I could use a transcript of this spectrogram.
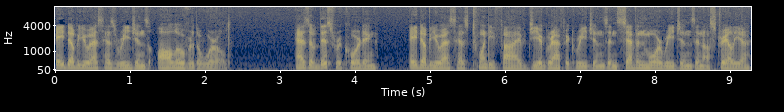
AWS has regions all over the world. As of this recording, AWS has 25 geographic regions and seven more regions in Australia,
